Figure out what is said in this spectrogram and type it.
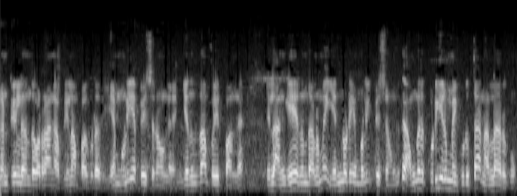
கண்ட்ரில இருந்து வர்றாங்க அப்படிலாம் பார்க்கக்கூடாது. என் மொழியை பேசுறவங்க இங்கிருந்து தான் போயிருப்பாங்க. இல்லை அங்கேயே இருந்தாலுமே என்னுடைய மொழி பேசுறவங்களுக்கு அவங்களுக்கு குடியுரிமை கொடுத்தா நல்லா இருக்கும்.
